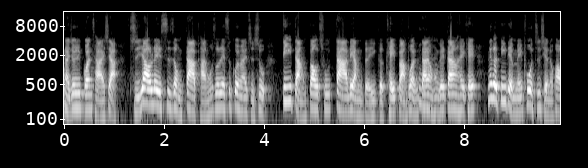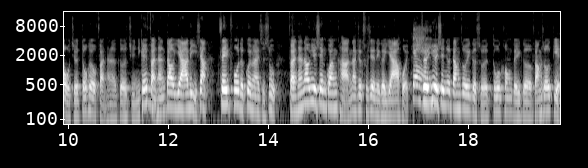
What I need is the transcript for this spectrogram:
那你就去观察一下。只要类似这种大盘，或者说类似贵买指数低档爆出大量的一个 K 棒，不管是大量红 K、大量黑 K，那个低点没破之前的话，我觉得都会有反弹的格局。你可以反弹到压力，像这一波的贵买指数反弹到月线关卡，那就出现了一个压回，所以月线就当做一个所谓多空的一个防守点。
